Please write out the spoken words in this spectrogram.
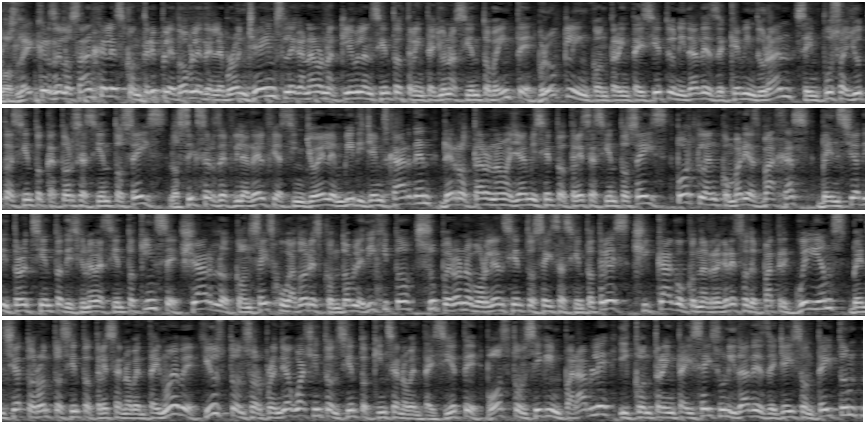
Los Lakers de Los Ángeles con triple doble de LeBron James le ganaron a Cleveland 131 a 120. Brooklyn con 37 unidades de Kevin Durant se impuso a Utah 114 a 106. Los Sixers de Filadelfia sin Joel Embiid y James Harden derrotaron a Miami 113 a 106. Portland con varias bajas venció a Detroit 119 a 115. Charlotte con seis jugadores con doble dígito superó a Nueva Orleans 106 a 103. Chicago con el regreso de Patrick Williams venció a Toronto 113 a 99. Houston sorprendió a Washington 115 a 97. Boston sigue imparable y con 36 unidades de Jason Tatum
